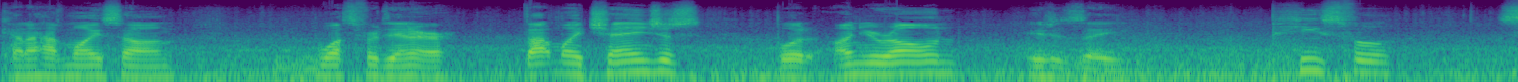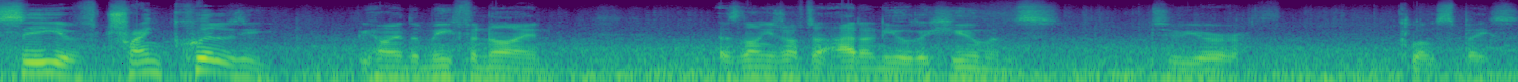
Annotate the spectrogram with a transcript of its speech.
Can I have my song? What's for dinner? That might change it, but on your own, it is a peaceful sea of tranquility behind the MIFA 9, as long as you don't have to add any other humans to your close space.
